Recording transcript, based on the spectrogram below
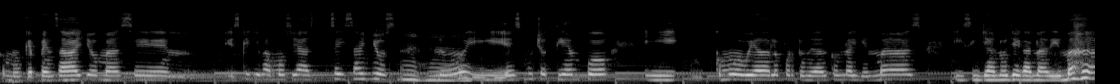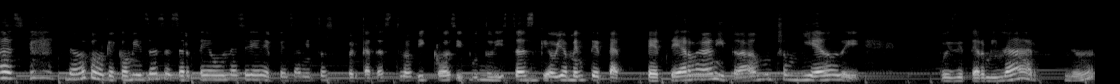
como que pensaba yo más en, es que llevamos ya seis años, ¿no? Y es mucho tiempo y ¿cómo me voy a dar la oportunidad con alguien más? Y si ya no llega nadie más, ¿no? Como que comienzas a hacerte una serie de pensamientos súper catastróficos y futuristas que obviamente te, te aterran y te da mucho miedo de, pues, de terminar, ¿no?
